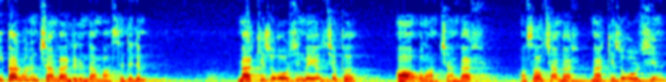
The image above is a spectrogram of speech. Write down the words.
Hiperbolün çemberlerinden bahsedelim. Merkezi orijin ve yarıçapı A olan çember, asal çember, merkezi orijin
